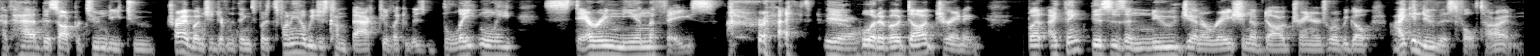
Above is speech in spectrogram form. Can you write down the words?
have had this opportunity to try a bunch of different things. But it's funny how we just come back to like it was blatantly staring me in the face, right? Yeah. What about dog training? But I think this is a new generation of dog trainers where we go, I can do this full time.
